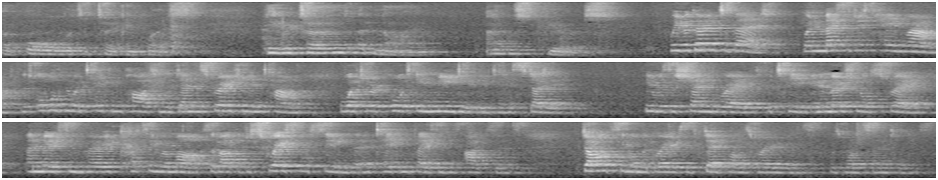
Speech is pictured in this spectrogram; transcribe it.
of all that had taken place. He returned at nine and was furious. We were going to bed when messages came round that all who had taken part in the demonstration in town were to report immediately to his study. He was ashamed grey with fatigue and emotional strain and made some very cutting remarks about the disgraceful scenes that had taken place in his absence. Dancing on the graves of dead Bromsgrovians was one sentence.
